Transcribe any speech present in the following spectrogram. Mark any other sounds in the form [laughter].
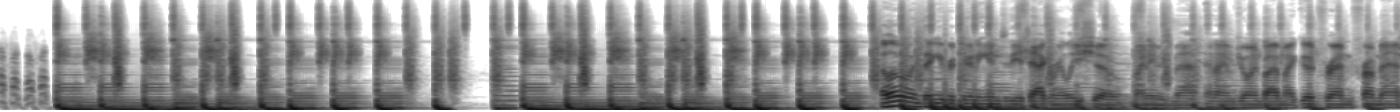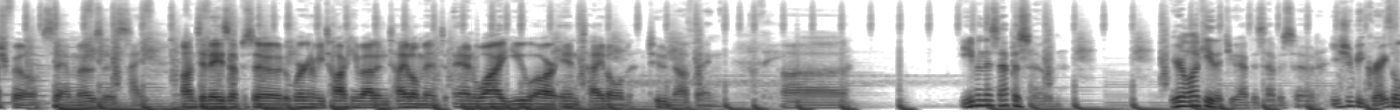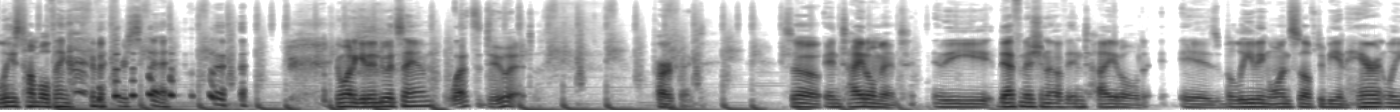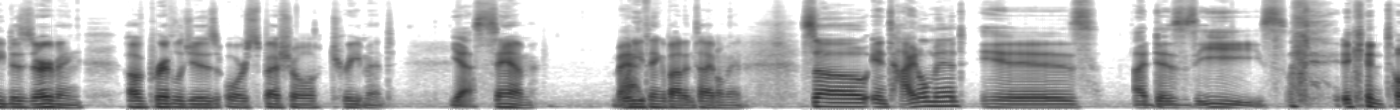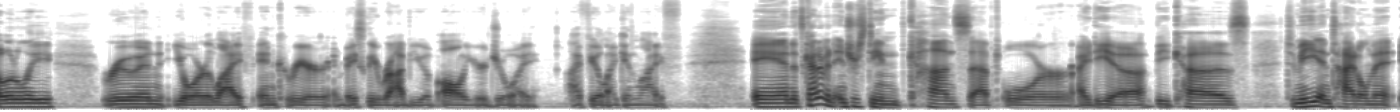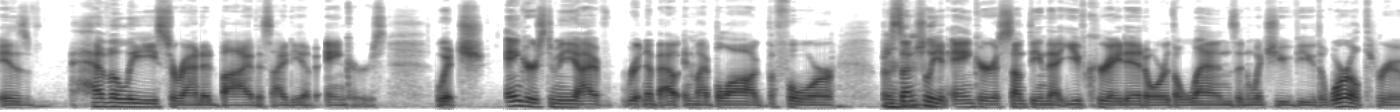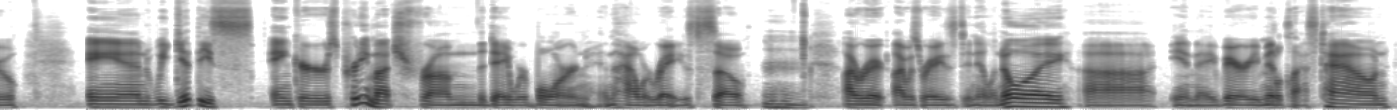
Hello, and thank you for tuning in to the Attack and Release Show. My name is Matt, and I am joined by my good friend from Nashville, Sam Moses. Hi. On today's episode, we're going to be talking about entitlement and why you are entitled to nothing. Uh, even this episode. You're lucky that you have this episode. You should be It's the grateful. least humble thing [laughs] I've ever said. [laughs] you want to get into it, Sam? Let's do it. Perfect. So, entitlement. The definition of entitled is believing oneself to be inherently deserving of privileges or special treatment. Yes. Sam, what do you think about entitlement? So, entitlement is a disease. [laughs] it can totally ruin your life and career and basically rob you of all your joy, I feel like, in life. And it's kind of an interesting concept or idea because to me, entitlement is heavily surrounded by this idea of anchors, which anchors to me I've written about in my blog before. But essentially, an anchor is something that you've created or the lens in which you view the world through. And we get these anchors pretty much from the day we're born and how we're raised. So, I, ra- I was raised in Illinois, uh, in a very middle class town.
